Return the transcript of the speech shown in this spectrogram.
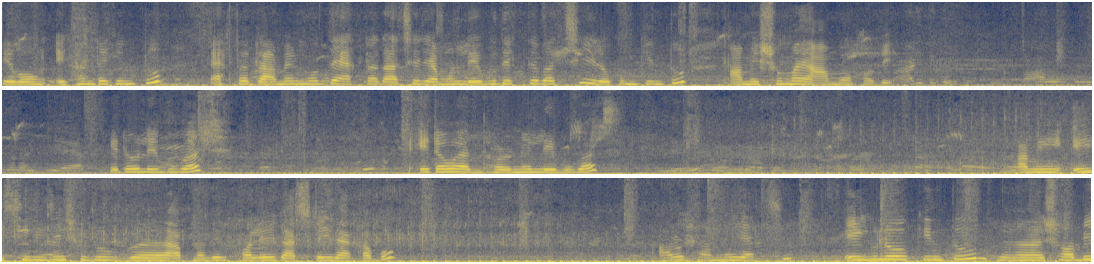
এবং এখানটা কিন্তু একটা ড্রামের মধ্যে একটা গাছে যেমন লেবু দেখতে পাচ্ছি এরকম কিন্তু আমের সময় আমও হবে। এটাও লেবু গাছ। এটাও এক ধরনের লেবু গাছ। আমি এই সিরিজে শুধু আপনাদের ফলের গাছটাই দেখাবো। আরও সামনে যাচ্ছি। এইগুলো কিন্তু সবই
